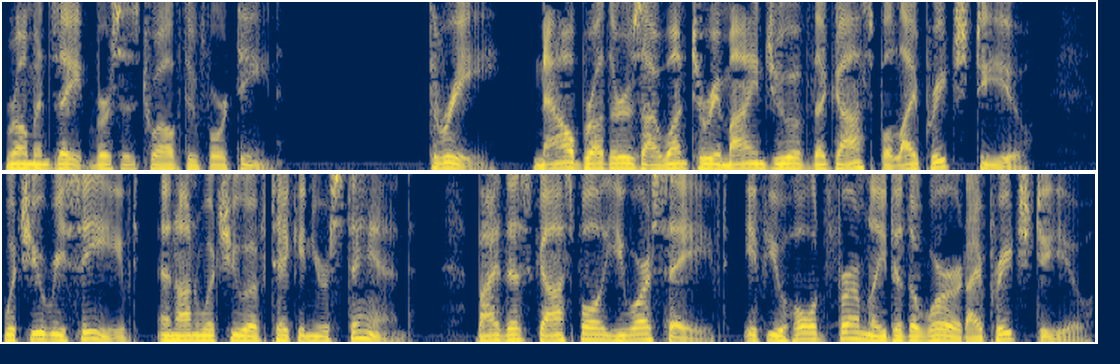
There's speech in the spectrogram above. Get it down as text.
Romans 8 verses 12 through 14. 3. Now, brothers, I want to remind you of the gospel I preached to you, which you received, and on which you have taken your stand. By this gospel you are saved, if you hold firmly to the word I preached to you.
